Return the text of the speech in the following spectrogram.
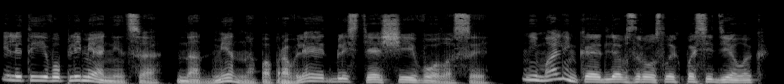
или ты его племянница?» Надменно поправляет блестящие волосы. «Не маленькая для взрослых посиделок».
